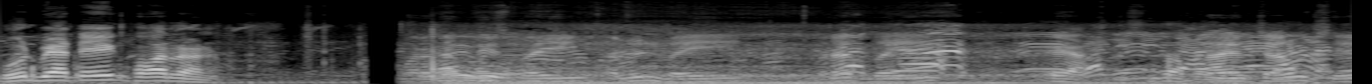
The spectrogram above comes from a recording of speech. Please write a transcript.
good batting four run Arvindbhai. Bharatbhai live ચાલુ છે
